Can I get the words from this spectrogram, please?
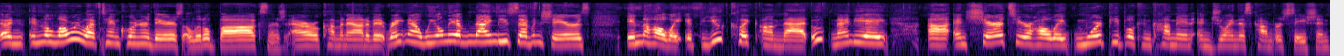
And in the lower left hand corner, there's a little box and there's an arrow coming out of it. Right now, we only have 97 shares in the hallway. If you click on that, oop, 98, uh, and share it to your hallway, more people can come in and join this conversation.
